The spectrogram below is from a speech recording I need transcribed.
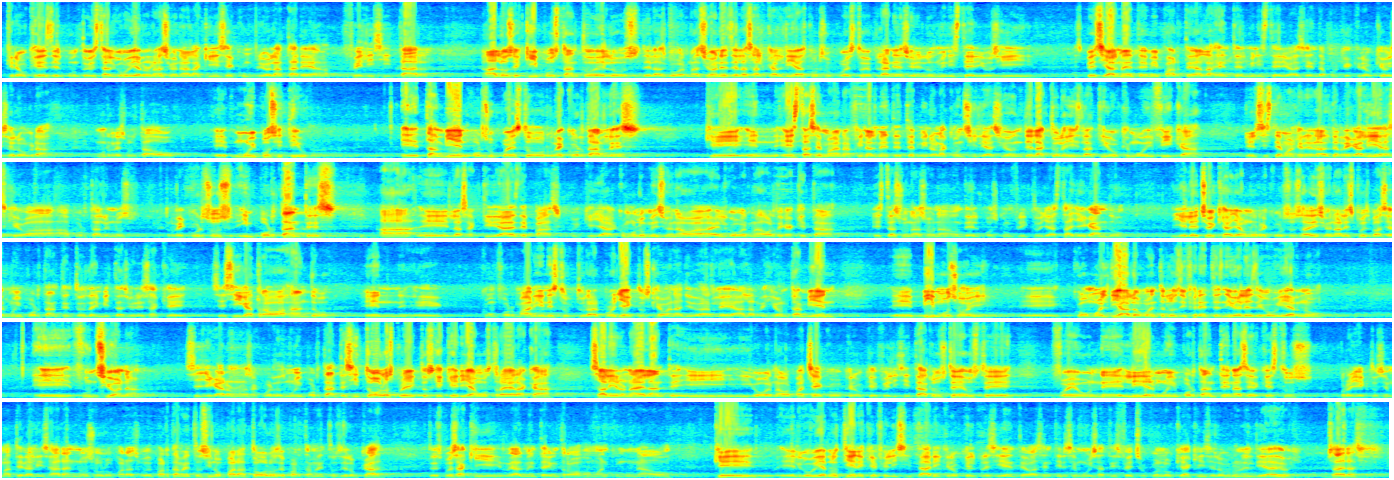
creo que desde el punto de vista del gobierno nacional aquí se cumplió la tarea, felicitar a los equipos tanto de, los, de las gobernaciones, de las alcaldías, por supuesto, de planeación y los ministerios y especialmente de mi parte a la gente del Ministerio de Hacienda porque creo que hoy se logra un resultado eh, muy positivo. Eh, también, por supuesto, recordarles que en esta semana finalmente terminó la conciliación del acto legislativo que modifica el sistema general de regalías, que va a aportarle unos recursos importantes a eh, las actividades de paz, que ya como lo mencionaba el gobernador de Caquetá, esta es una zona donde el posconflicto ya está llegando y el hecho de que haya unos recursos adicionales pues va a ser muy importante, entonces la invitación es a que se siga trabajando en eh, conformar y en estructurar proyectos que van a ayudarle a la región. También eh, vimos hoy cómo el diálogo entre los diferentes niveles de gobierno eh, funciona, se llegaron a unos acuerdos muy importantes y todos los proyectos que queríamos traer acá salieron adelante. Y, gobernador Pacheco, creo que felicitarlo a usted, usted fue un líder muy importante en hacer que estos proyectos se materializaran no solo para su departamento, sino para todos los departamentos de local. Entonces, pues aquí realmente hay un trabajo mancomunado que el gobierno tiene que felicitar y creo que el presidente va a sentirse muy satisfecho con lo que aquí se logró en el día de hoy. Muchas gracias.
